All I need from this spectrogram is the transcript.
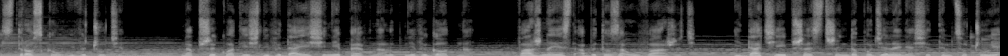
z troską i wyczuciem. Na przykład, jeśli wydaje się niepewna lub niewygodna, ważne jest, aby to zauważyć i dać jej przestrzeń do podzielenia się tym, co czuje.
